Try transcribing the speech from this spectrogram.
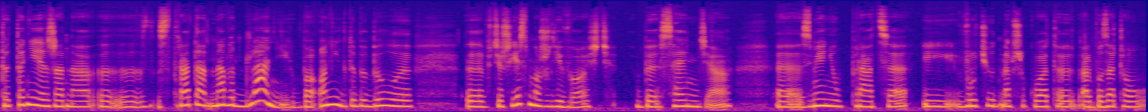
to, to nie jest żadna y, y, strata nawet dla nich, bo oni gdyby były, przecież jest możliwość, by sędzia e, zmienił pracę i wrócił na przykład e, albo zaczął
